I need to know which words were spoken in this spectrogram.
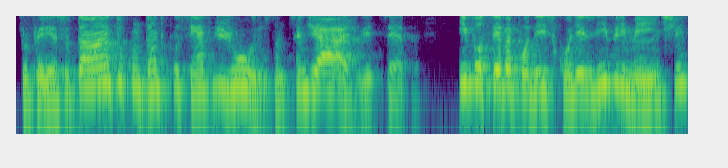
te ofereço tanto com tanto por cento de juros, tanto por cento de ágio, etc. E você vai poder escolher livremente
